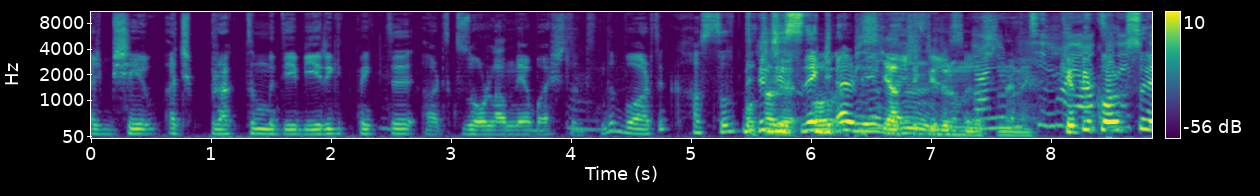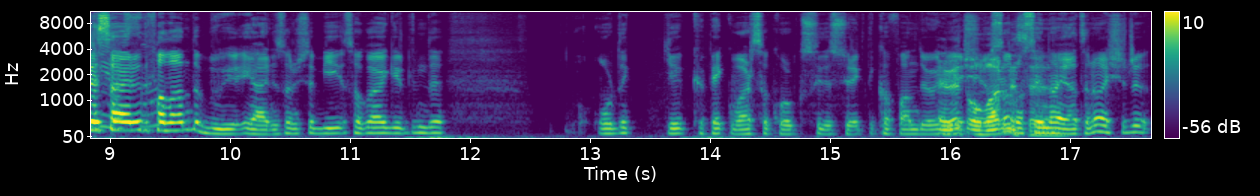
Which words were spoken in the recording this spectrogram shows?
bir şeyi açık bıraktım mı diye bir yere gitmekte artık zorlanmaya başladığında bu artık hastalık O tabii, derecesine o gelmeye psikiyatrik bir başlıyor. durumdasın Yani demek. Köpek korkusu vesaire falan da bu yani sonuçta bir sokağa girdiğinde orada köpek varsa korkusuyla sürekli kafanda öyle Evet, o var yaşıyorsan o, mesela. senin hayatını aşırı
